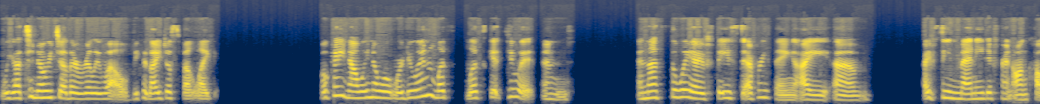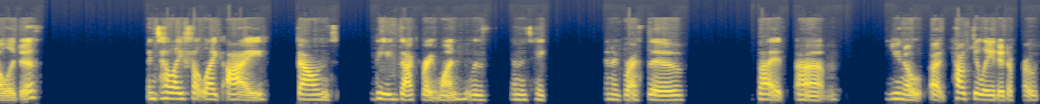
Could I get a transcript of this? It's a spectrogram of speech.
we got to know each other really well because I just felt like, okay, now we know what we're doing. Let's let's get to it. And and that's the way I've faced everything. I um I've seen many different oncologists until I felt like I found the exact right one who was going to take an aggressive but um you know, a calculated approach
